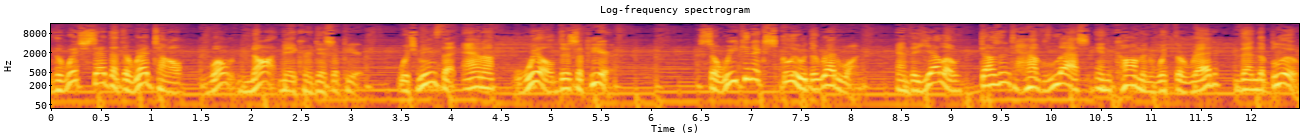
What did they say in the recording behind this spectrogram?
The witch said that the red tunnel won't not make her disappear, which means that Anna will disappear. So we can exclude the red one, and the yellow doesn't have less in common with the red than the blue,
